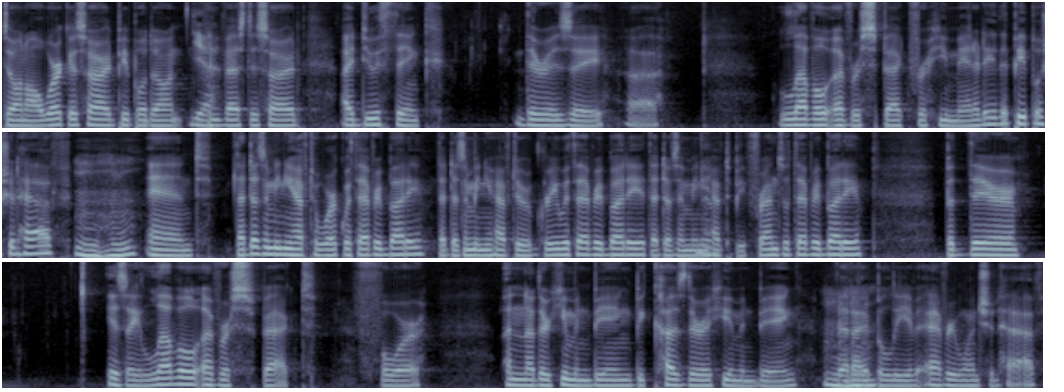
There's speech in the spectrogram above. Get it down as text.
don't all work as hard, people don't Yeah. invest as hard, I do think there is a uh, level of respect for humanity that people should have. Mm-hmm. And that doesn't mean you have to work with everybody. That doesn't mean you have to agree with everybody. That doesn't mean you have to be friends with everybody. But there is a level of respect for another human being because they're a human being that I Mhm. believe everyone should have.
